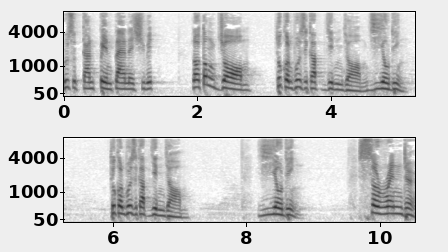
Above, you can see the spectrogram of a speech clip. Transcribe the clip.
รู้สึกการเปลี่ยนแปลงในชีวิต เราต้องยอมทุกคนพูดสิครับยินยอม yielding ทุกคนพูดสิครับยินยอม yielding surrender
